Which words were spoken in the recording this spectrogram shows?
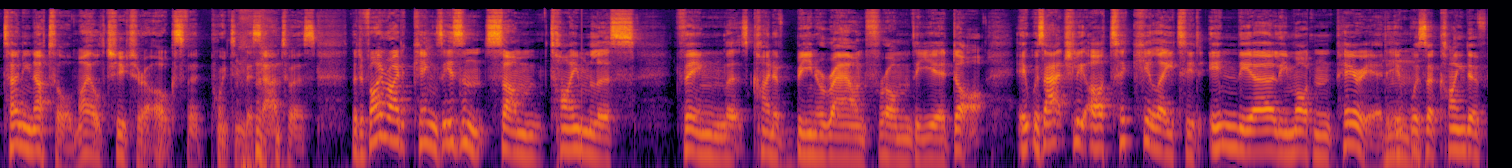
Tony Nuttall, my old tutor at Oxford, pointing this out to us. The divine right of kings isn't some timeless thing that's kind of been around from the year dot. It was actually articulated in the early modern period. Mm. It hmm. was a kind of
